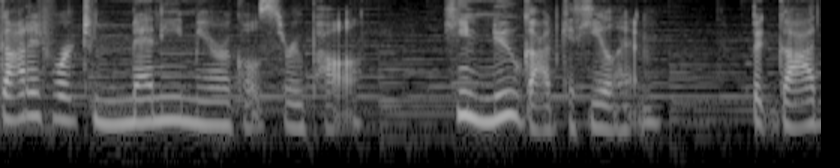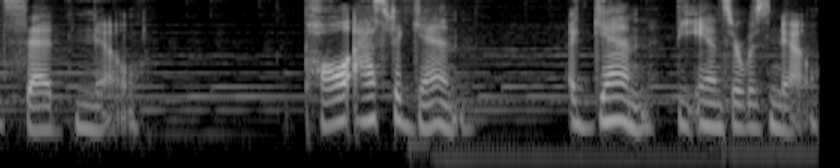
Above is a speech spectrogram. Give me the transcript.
God had worked many miracles through Paul. He knew God could heal him, but God said no. Paul asked again. Again, the answer was no.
